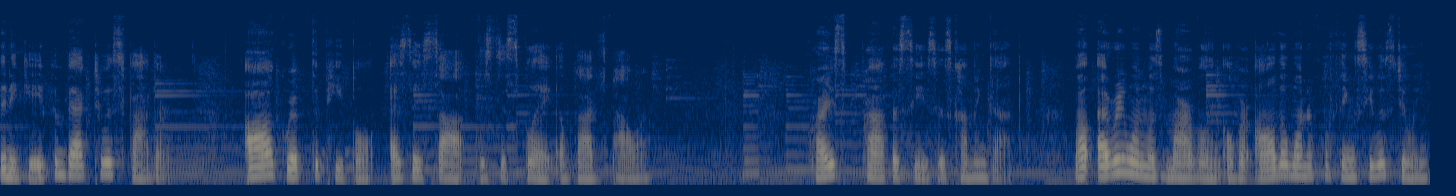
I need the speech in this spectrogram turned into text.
Then he gave him back to his father. Awe gripped the people as they saw this display of God's power. Christ prophesies his coming death. While everyone was marveling over all the wonderful things he was doing,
